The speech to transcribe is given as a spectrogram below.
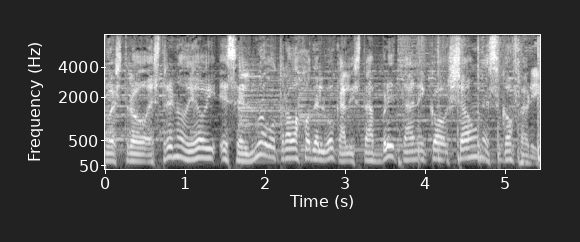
Nuestro estreno de hoy es el nuevo trabajo del vocalista británico Sean Scoffery.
